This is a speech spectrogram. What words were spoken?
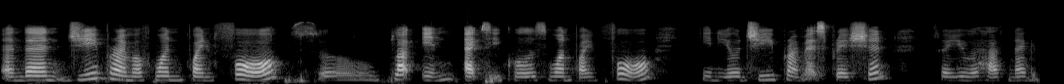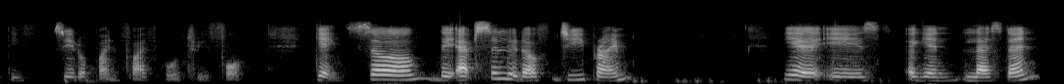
And then g prime of 1.4 so plug in x equals 1.4 in your g prime expression. So you will have negative 0 0.5034 okay so the absolute of g prime here is again less than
